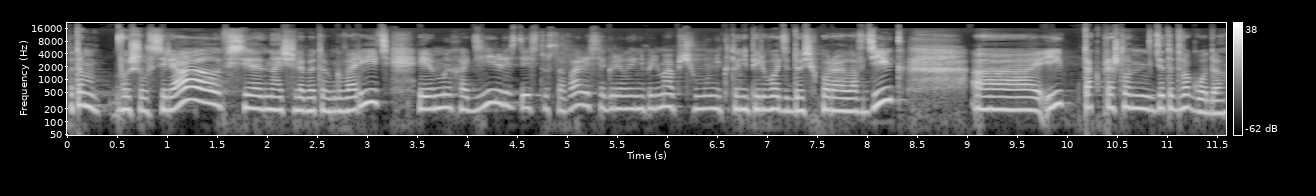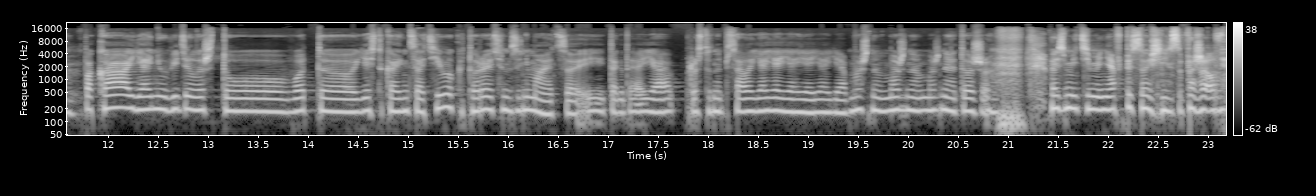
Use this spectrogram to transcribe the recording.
потом вышел сериал, все начали об этом говорить, и мы ходили здесь, тусовались. Я говорила, я не понимаю, почему никто не переводит до сих пор I love Dick. А, и так прошло где-то два года, пока я не увидела, что вот э, есть такая инициатива, которая этим занимается. И тогда я просто написала я-я-я-я-я-я. Можно, можно, можно я тоже? Возьмите меня в песочницу, пожалуйста.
